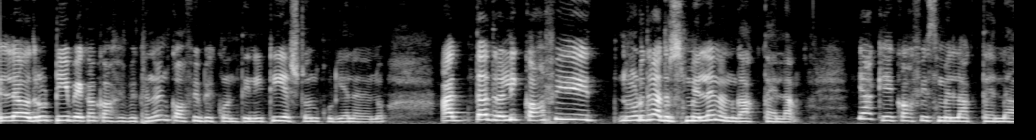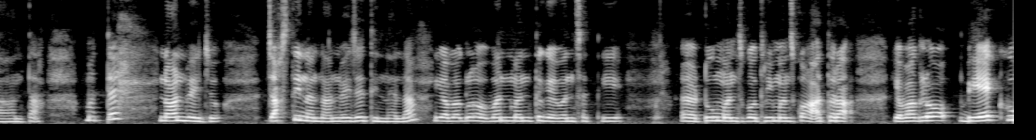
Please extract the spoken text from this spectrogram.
ಎಲ್ಲಾದರೂ ಟೀ ಬೇಕಾ ಕಾಫಿ ಬೇಕಂದ್ರೆ ನಾನು ಕಾಫಿ ಬೇಕು ಅಂತೀನಿ. ಟೀ ಅಷ್ಟೊಂದು ಕುಡಿಯೋಲ್ಲ ನಾನು. ಅಂಥದ್ರಲ್ಲಿ ಕಾಫಿ ನೋಡಿದ್ರೆ ಅದ್ರ ಸ್ಮೆಲ್ಲೇ ನನಗೆ ಆಗ್ತಾಯಿಲ್ಲ ಯಾಕೆ ಕಾಫಿ ಸ್ಮೆಲ್ ಆಗ್ತಾಯಿಲ್ಲ ಅಂತ. ಮತ್ತು ನಾನ್ ವೆಜ್ಜು ಜಾಸ್ತಿ ನಾನು ನಾನ್ ವೆಜ್ಜೇ ತಿನ್ನಲ್ಲ. ಯಾವಾಗಲೂ ಒನ್ ಮಂತ್ಗೆ ಒಂದು ಸತಿ ಟೂ ಮಂತ್ಸ್ಗೋ ತ್ರೀ ಮಂತ್ಸ್ಗೋ ಆ ಥರ ಯಾವಾಗಲೋ ಬೇಕು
